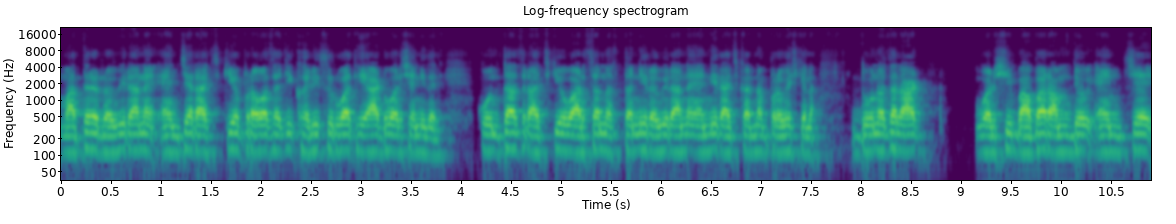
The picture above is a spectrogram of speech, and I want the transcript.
मात्र रवी राणा यांच्या राजकीय प्रवासाची खरी सुरुवात ही आठ वर्षांनी झाली. कोणताच राजकीय वारसा नसताना रवी राणा यांनी राजकारणात प्रवेश केला. दोन हजार आठ वर्षी बाबा रामदेव यांचे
